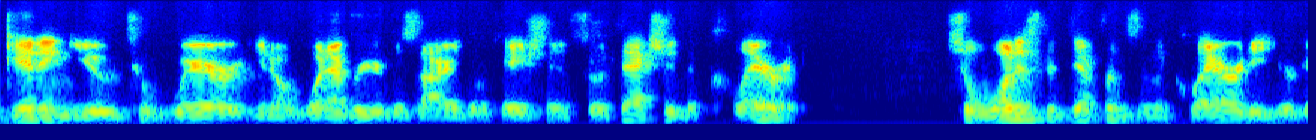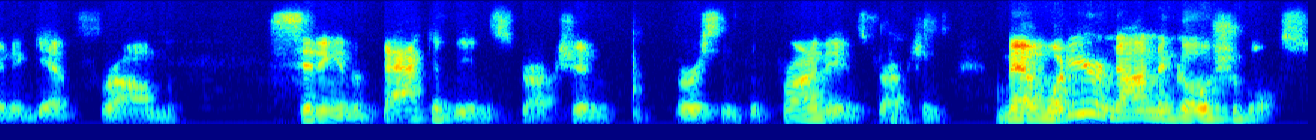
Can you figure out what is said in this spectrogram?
getting you to where, you know, whatever your desired location is. So it's actually the clarity. So what is the difference in the clarity you're going to get from sitting in the back of the instruction versus the front of the instructions? Man, what are your non-negotiables?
